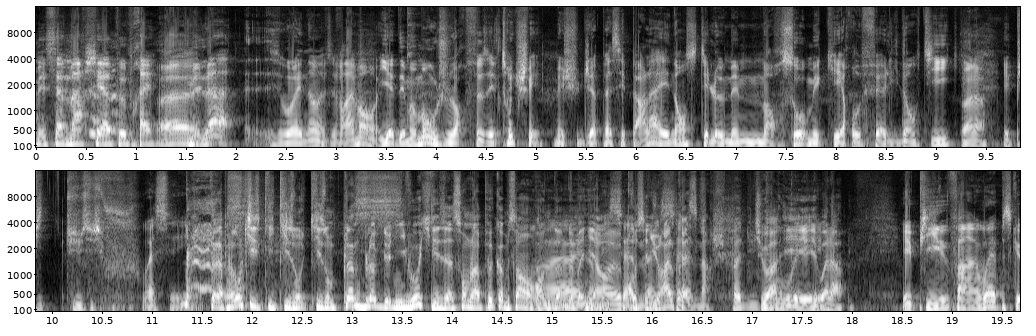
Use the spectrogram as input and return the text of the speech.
mais ça marchait à peu près. Ouais. Mais là, euh, ouais, non, c'est vraiment, il y a des moments où je refaisais le truc, je fais, mais je suis déjà passé par là, et non, c'était le même morceau, mais qui est refait à l'identique. Voilà. Et puis, tu, ouais, c'est. T'as l'impression qu'ils qu'ils ont, qu'ils ont plein de blocs de niveaux et qu'ils les assemblent un peu comme ça en random de manière non, euh, ça- procédurale ça presque. marche pas du Tu vois, tout. et, voilà. Et puis, enfin, ouais, parce que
